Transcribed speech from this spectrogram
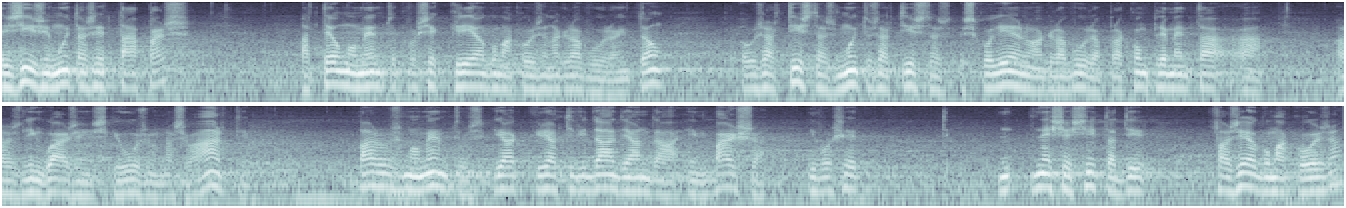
exige muitas etapas até o momento que você cria alguma coisa na gravura. Então, os artistas, muitos artistas escolheram a gravura para complementar a, as linguagens que usam na sua arte, para os momentos que a criatividade anda em baixa e você necessita de fazer alguma coisa,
